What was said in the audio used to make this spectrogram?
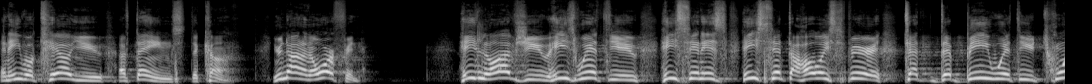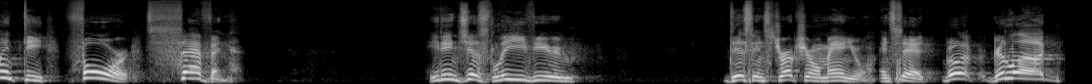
and he will tell you of things to come. You're not an orphan. He loves you. He's with you. He sent, his, he sent the Holy Spirit to, to be with you 24 7. He didn't just leave you this instructional manual and said, Look, good luck.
